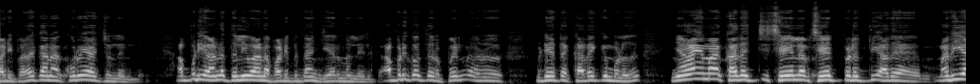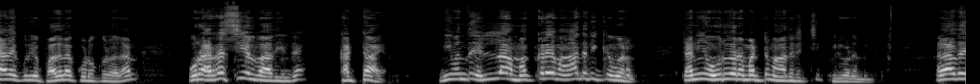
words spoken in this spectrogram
படிப்பு. அதுக்காக நான் குறையாக சொல்லவில்லை. அப்படியான தெளிவான படிப்பு தான் ஜெர்மனில் இருக்கு. அப்படி கொத்த ஒரு பெண் ஒரு விடயத்தை கதைக்கும் பொழுது நியாயமா கதைச்சு செயல செயற்படுத்தி அதை மரியாதைக்குரிய பதிலை கொடுக்கிறதான் ஒரு அரசியல்வாதின்ற கட்டாயம். நீ வந்து எல்லா மக்களையும் ஆதரிக்க வேணும். தனியா ஒருவரை மட்டும் ஆதரிச்சு பிரிவிடம் இல்லை அதாவது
